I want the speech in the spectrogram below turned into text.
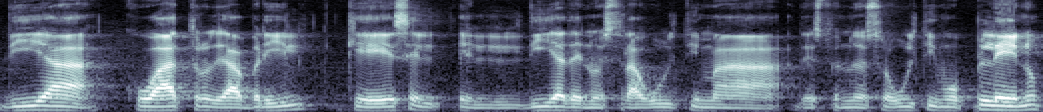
día 4 de abril que es el, día de, nuestra última, de nuestro último pleno,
